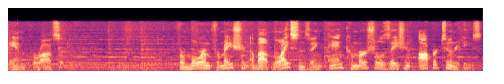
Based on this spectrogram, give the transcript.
and porosity. For more information about licensing and commercialization opportunities,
